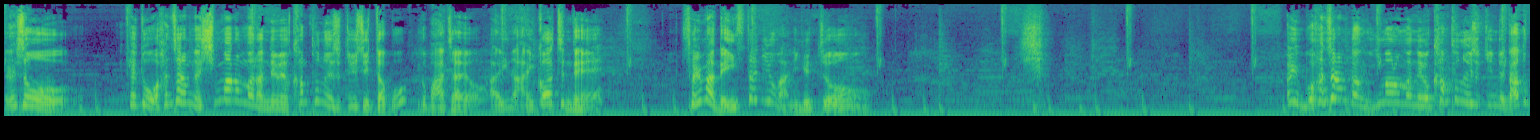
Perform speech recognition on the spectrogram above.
해서 해도 한 사람당 10만 원만 안 내면 캄프노에서 뛸 수 있다고? 이거 맞아요? 아니 아닐 것 같은데. 설마 메인 스타디움 아니겠죠? 아니 뭐 한 사람당 2만 원만 내면 캄프노에서 뛰는데 나도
